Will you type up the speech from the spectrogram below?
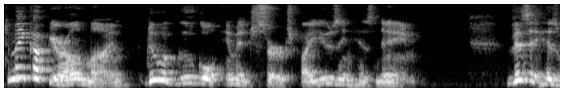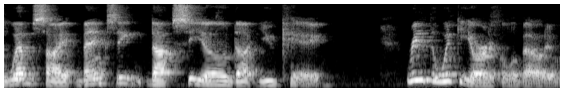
To make up your own mind, do a Google image search by using his name. Visit his website, banksy.co.uk. Read the wiki article about him,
